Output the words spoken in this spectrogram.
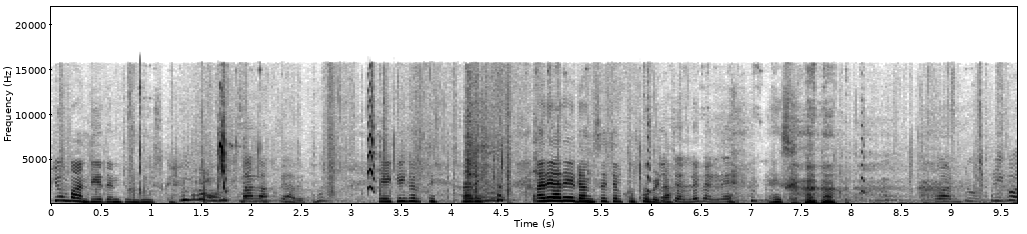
क्यों बाँध दिए तेने चुंडू इसके? एक ही करते। अरे अरे अरे ढंग से चल खुद तो बेटा। चल ले पहले। वन टू थ्री गो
